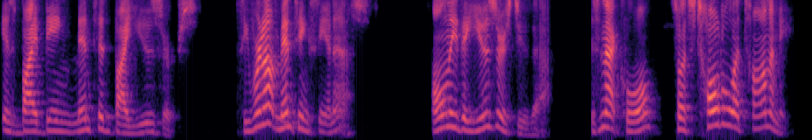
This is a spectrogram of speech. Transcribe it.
is by being minted by users. See, we're not minting CNS. Only the users do that. Isn't that cool? So it's total autonomy.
